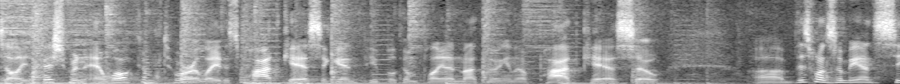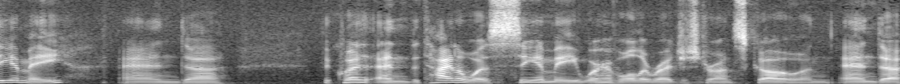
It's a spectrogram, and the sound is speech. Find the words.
is Elliot Fishman, and welcome to our latest podcast. Again, people complain I'm not doing enough podcasts, so uh, this one's going to be on CME, and uh, the que- and the title was CME: Where have all the registrants go? And and uh,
